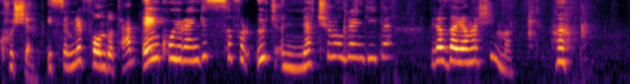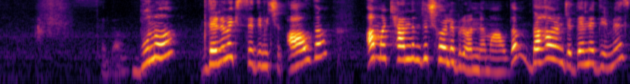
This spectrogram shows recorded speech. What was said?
Cushion isimli fondöten. En koyu rengi 03 Natural rengiydi. Biraz daha yanaşayım mı? Bunu denemek istediğim için aldım. Ama kendimce şöyle bir önlem aldım. Daha önce denediğimiz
